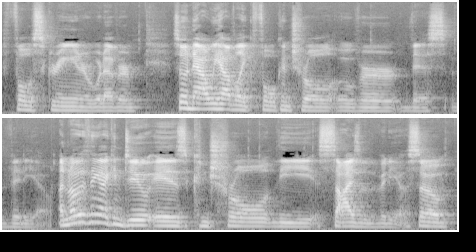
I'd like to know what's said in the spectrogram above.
full screen or whatever. So now we have like full control over this video. Another thing I can do is control the size of the video. So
